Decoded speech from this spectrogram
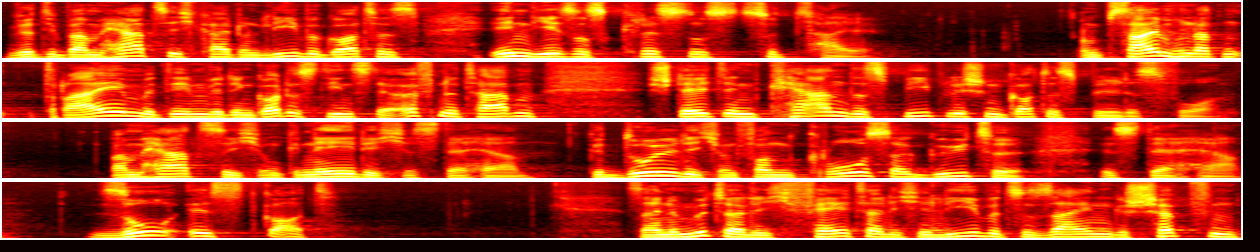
wird die Barmherzigkeit und Liebe Gottes in Jesus Christus zuteil. Und Psalm 103, mit dem wir den Gottesdienst eröffnet haben, stellt den Kern des biblischen Gottesbildes vor. Barmherzig und gnädig ist der Herr, geduldig und von großer Güte ist der Herr. So ist Gott. Seine mütterlich-väterliche Liebe zu seinen Geschöpfen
